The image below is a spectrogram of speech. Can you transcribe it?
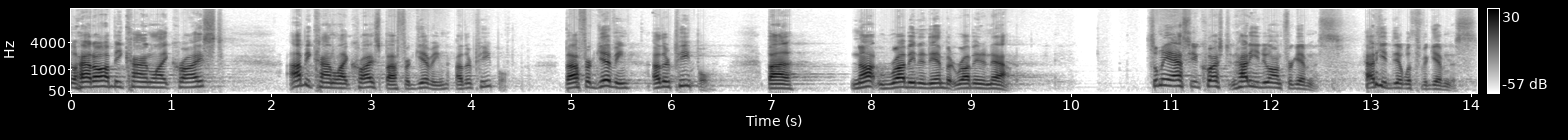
So, how do I be kind like Christ? I be kind like Christ by forgiving other people, by forgiving other people, by not rubbing it in, but rubbing it out. So, let me ask you a question How do you do on forgiveness? How do you deal with forgiveness?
